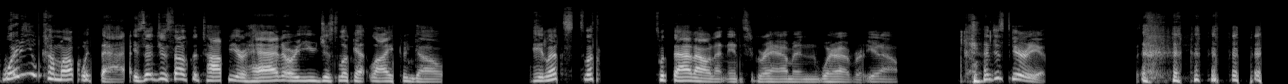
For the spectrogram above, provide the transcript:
Where do you come up with that? Is that just off the top of your head or you just look at life and go, Hey, let's let's put that out on Instagram and wherever, you know? I'm just curious.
